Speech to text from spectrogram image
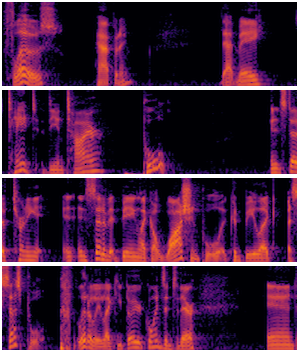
flows happening, that may taint the entire pool. And instead of turning it instead of it being like a washing pool, it could be like a cesspool. Literally, like you throw your coins into there and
